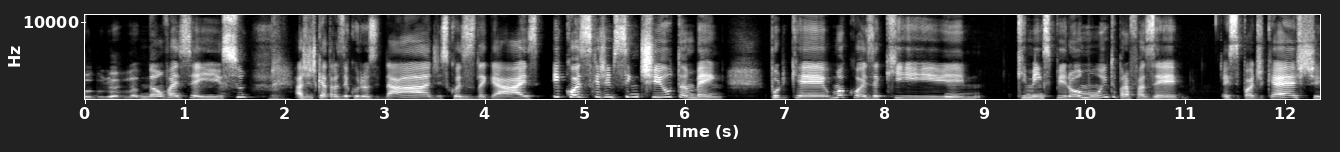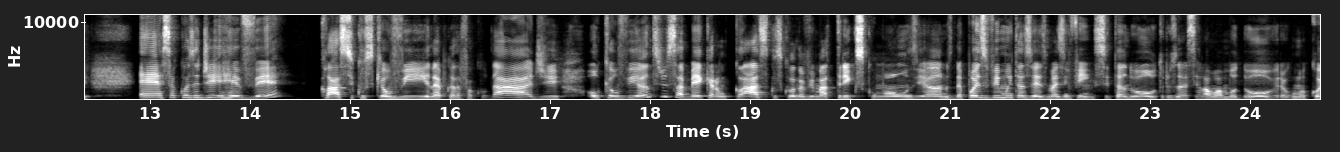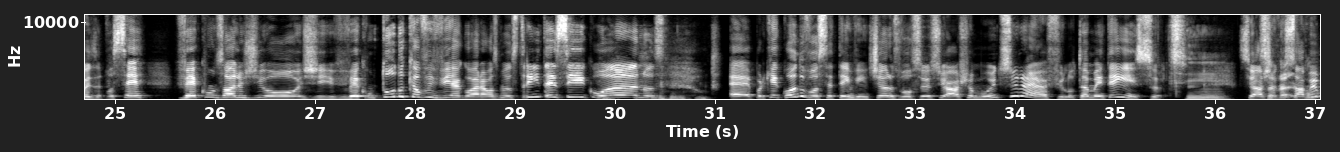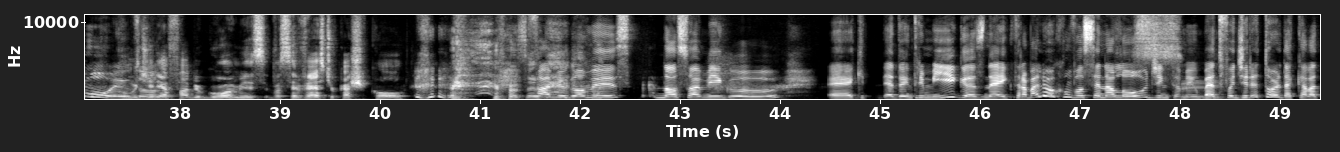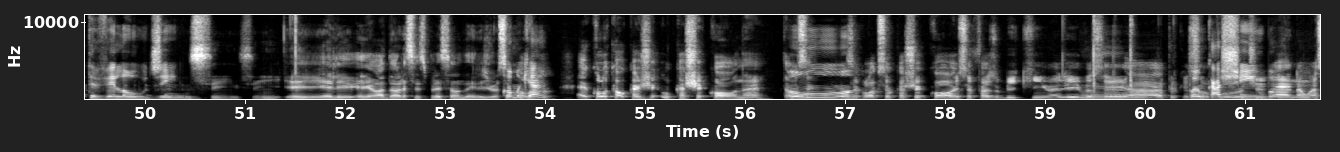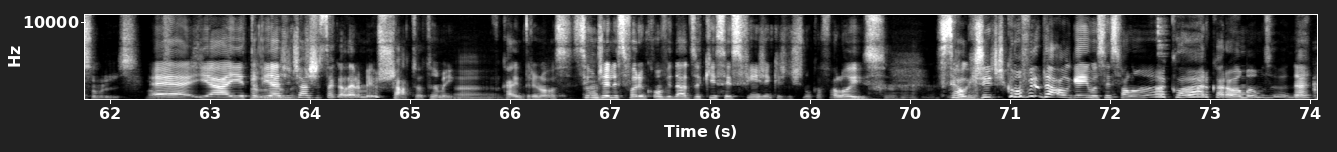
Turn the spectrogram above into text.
Não vai ser isso. A gente quer trazer curiosidades, coisas legais e coisas que a gente sentiu também. Porque uma coisa que, que me inspirou muito pra fazer esse podcast é essa coisa de rever clássicos que eu vi na época da faculdade, ou que eu vi antes de saber que eram clássicos quando eu vi Matrix com 11 anos. Depois vi muitas vezes, mas enfim, citando outros, né? Sei lá, o Amodover, alguma coisa. Você vê com os olhos de hoje, vê com tudo que eu vivi agora aos meus 35 anos. é, porque quando você tem 20 anos, você se acha muito cinéfilo. Também tem isso. Sim. Se acha Você que vê- sabe muito. Como diria Fábio Gomes, você veste o cachecol. você... Fábio Gomes, nosso amigo é, que é do Entre Migas, né? E que trabalhou com você na Loading também. O Sim. Beto foi diretor daquela TV Loading. Sim, sim. E ele, ele- eu adoro essa expressão dele. De você Como que é? coloca, é? colocar o, cache, o cachecol, né? Então você, Uh, você coloca o seu cachecol, aí você faz o biquinho ali, você. Hum. ah, porque Põe um cachimbo. É, não é sobre isso. Não é, sobre e aí e a gente acha essa galera meio chata também. isso. Cá entre nós. Se É. um dia eles forem convidados aqui, vocês fingem que a gente nunca falou isso. Se alguém a gente convidar alguém, vocês falam, ah, claro, Carol, amamos, né?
